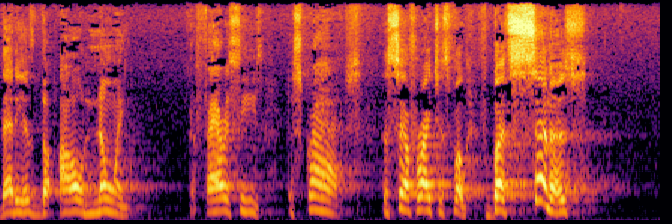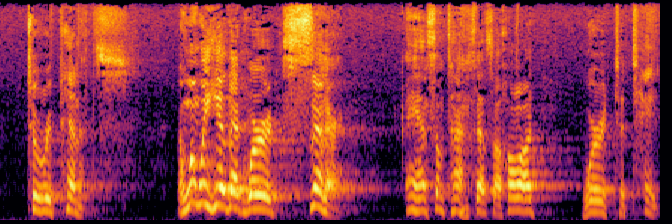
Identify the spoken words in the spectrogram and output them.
that is, the all knowing, the Pharisees, the scribes, the self righteous folk, but sinners to repentance. And when we hear that word sinner, and sometimes that's a hard word to take.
